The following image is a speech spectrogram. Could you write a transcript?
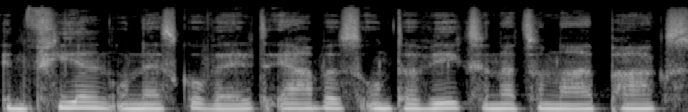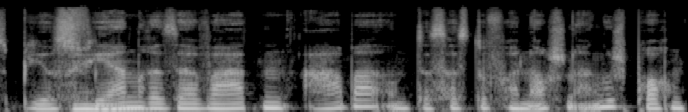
in vielen UNESCO-Welterbes unterwegs, in Nationalparks, Biosphärenreservaten, mhm. aber, und das hast du vorhin auch schon angesprochen,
